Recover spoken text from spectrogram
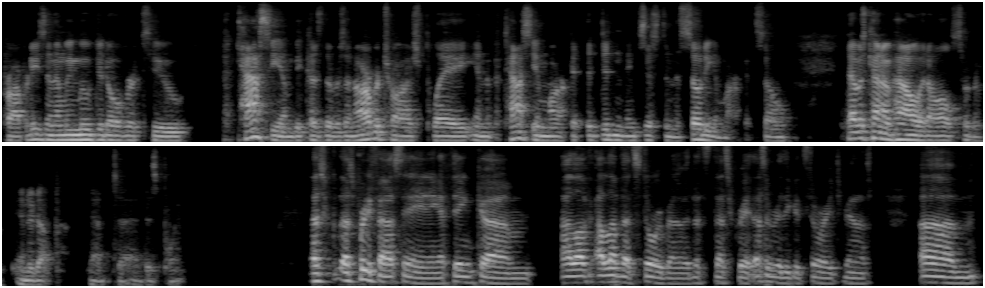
properties. And then we moved it over to potassium because there was an arbitrage play in the potassium market that didn't exist in the sodium market. So that was kind of how it all sort of ended up at uh, at this point. That's that's pretty fascinating. I think um, I love I love that story by the way. That's that's great. That's a really good story to be honest. Um,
